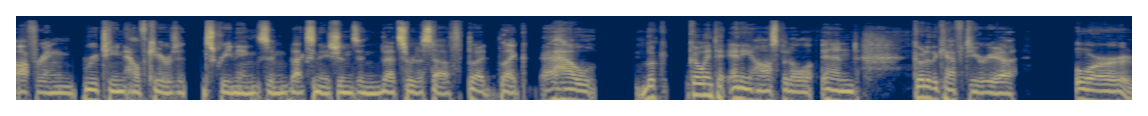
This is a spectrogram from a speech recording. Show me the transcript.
offering routine health cares and screenings and vaccinations and that sort of stuff. But like how look go into any hospital and go to the cafeteria or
